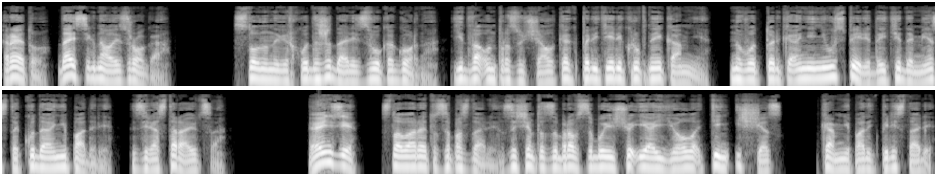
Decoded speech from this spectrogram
Рету, дай сигнал из рога». Словно наверху дожидались звука горна. Едва он прозвучал, как полетели крупные камни. Но вот только они не успели дойти до места, куда они падали. Зря стараются. «Энзи!» Слова Рету запоздали. Зачем-то забрав с собой еще и Айола, тень исчез. Камни падать перестали.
